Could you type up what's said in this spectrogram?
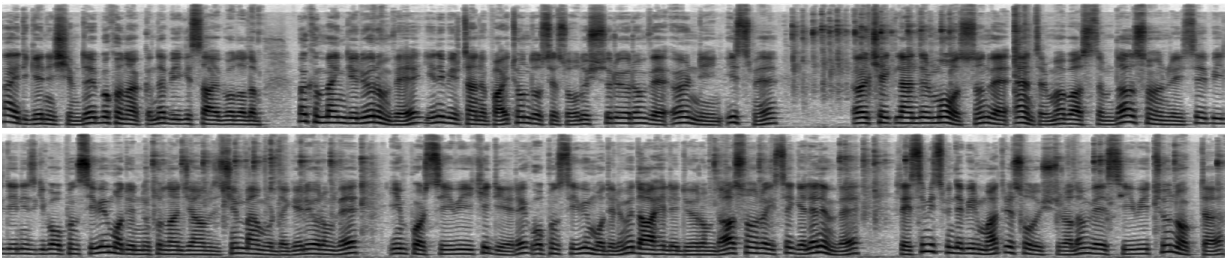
Haydi gelin şimdi bu konu hakkında bilgi sahibi olalım. Bakın ben geliyorum ve yeni bir tane Python dosyası oluşturuyorum ve örneğin ismi ölçeklendirme olsun ve Enter'ıma bastım. Daha sonra ise bildiğiniz gibi OpenCV modülünü kullanacağımız için ben burada geliyorum ve import cv2 diyerek OpenCV modülümü dahil ediyorum. Daha sonra ise gelelim ve resim isminde bir matris oluşturalım ve cv2 nokta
